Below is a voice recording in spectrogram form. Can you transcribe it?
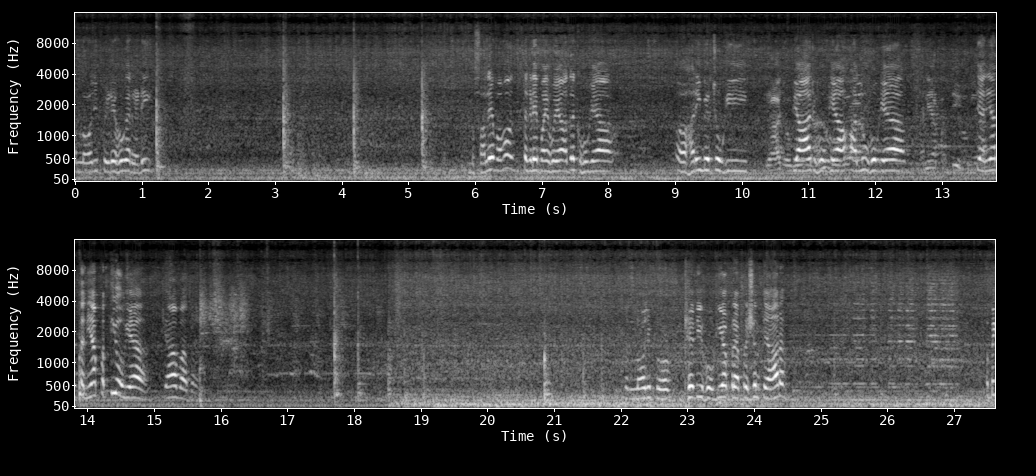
ਤਾਂ ਲੋ ਜੀ ਪੇੜੇ ਹੋ ਗਏ ਰੈਡੀ ਮਸਾਲੇ ਬਾਵਾ ਤਗੜੇ ਪਾਏ ਹੋਏ ਆ ਅਦਰਕ ਹੋ ਗਿਆ ਹਰੀ ਮਿਰਚ ਹੋ ਗਈ ਪਿਆਜ਼ ਹੋ ਪਿਆਜ਼ ਹੋ ਗਿਆ ਆਲੂ ਹੋ ਗਿਆ ਧਨੀਆ ਪੱਤੀ ਹੋ ਗਿਆ। ਧਨੀਆ ਧਨੀਆ ਪੱਤੀ ਹੋ ਗਿਆ ਕੀ ਬਾਤ ਹੈ। ਲੋ ਜੀ ਪਰੌਂਠੇ ਦੀ ਹੋ ਗਈ ਆ ਪ੍ਰੈਪਰੇਸ਼ਨ ਤਿਆਰ। ਅਬੇ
